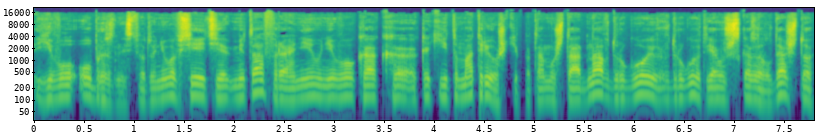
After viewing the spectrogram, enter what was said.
его образность. Вот у него все эти метафоры, они у него как э, какие-то матрешки, потому что одна в другой, в другой, вот я уже сказал, да, что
